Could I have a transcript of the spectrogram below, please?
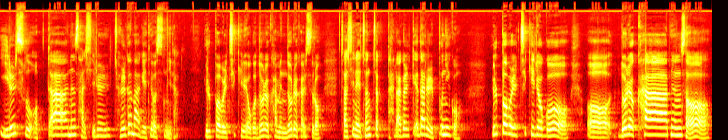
이를 수 없다는 사실을 절감하게 되었습니다. 율법을 지키려고 노력하면 노력할수록 자신의 전적 타락을 깨달을 뿐이고 율법을 지키려고 어, 노력하면서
